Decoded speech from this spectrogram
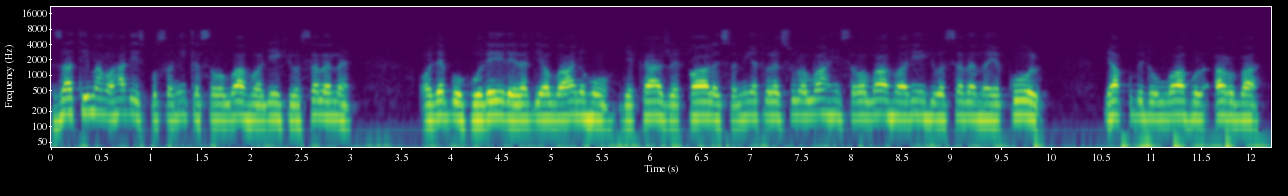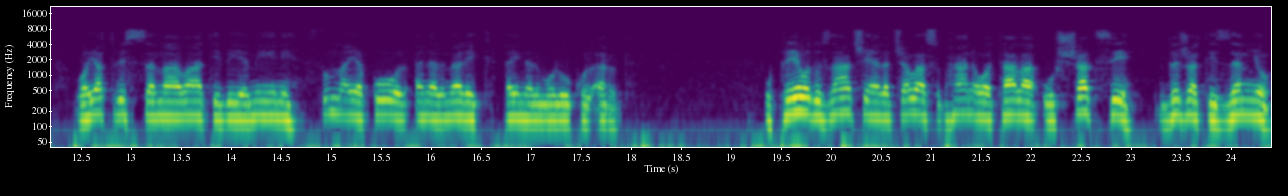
Zatim imamo hadis poslanika sallallahu alihi wasallame od Ebu Hureyre radijallahu anhu gdje kaže kale samijatu Rasulallahi sallallahu alihi wasallame je kul wa yatri samavati bi jemini thumma je kul enel melik ejnel muluku l'ard u prijevodu značenja da će Allah subhanahu wa ta'ala u šaci držati zemlju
